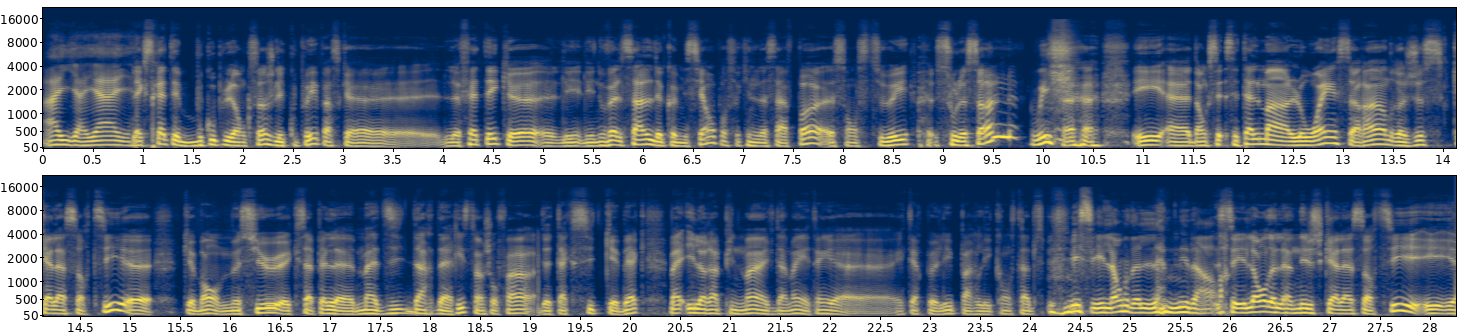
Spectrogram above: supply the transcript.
Aïe, aïe, aïe. L'extrait était beaucoup plus long que ça. Je l'ai coupé parce que euh, le fait est que euh, les, les, nouvelles salles de commission, pour ceux qui ne le savent pas, euh, sont situées sous le sol. Oui. Et donc, c'est tellement loin se rendre jusqu'à la sortie que, bon, monsieur qui s'appelle Madi Dardari, c'est un chauffeur de taxi de Québec, ben, il a rapidement, évidemment, été interpellé par les constables spéciaux. Mais c'est long de l'amener dehors. C'est long de l'amener jusqu'à la sortie et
